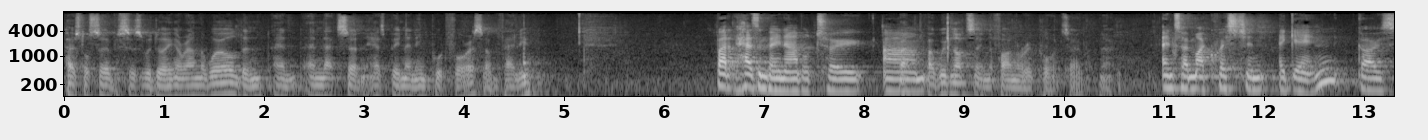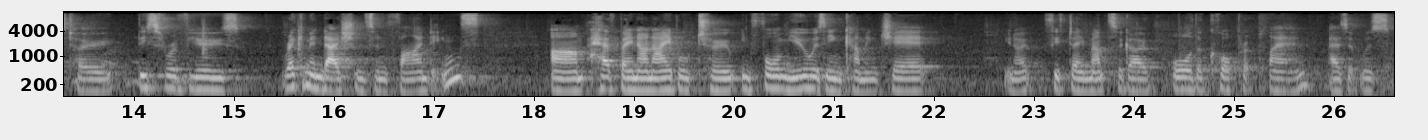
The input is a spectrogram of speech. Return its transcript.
postal services were doing around the world, and, and, and that certainly has been an input for us of value. But it hasn't been able to. Um, but, but we've not seen the final report, so no. And so my question again goes to this review's recommendations and findings um, have been unable to inform you as incoming chair, you know, 15 months ago, or the corporate plan as it was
